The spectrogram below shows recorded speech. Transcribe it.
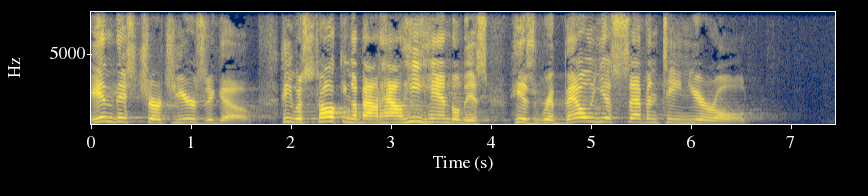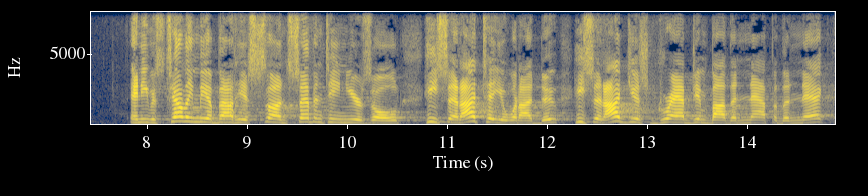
in this church years ago. He was talking about how he handled his, his rebellious 17 year old. And he was telling me about his son, 17 years old. He said, I tell you what I do. He said, I just grabbed him by the nape of the neck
